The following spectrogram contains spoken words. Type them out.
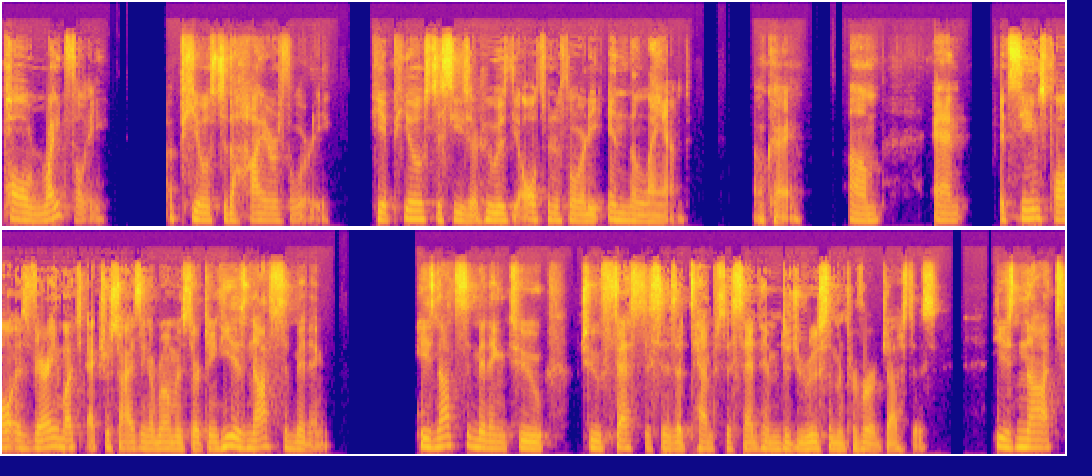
Paul rightfully appeals to the higher authority, he appeals to Caesar, who is the ultimate authority in the land. Okay. Um, and it seems Paul is very much exercising a Romans 13. He is not submitting. He's not submitting to, to Festus's attempts to send him to Jerusalem and pervert justice. He's not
